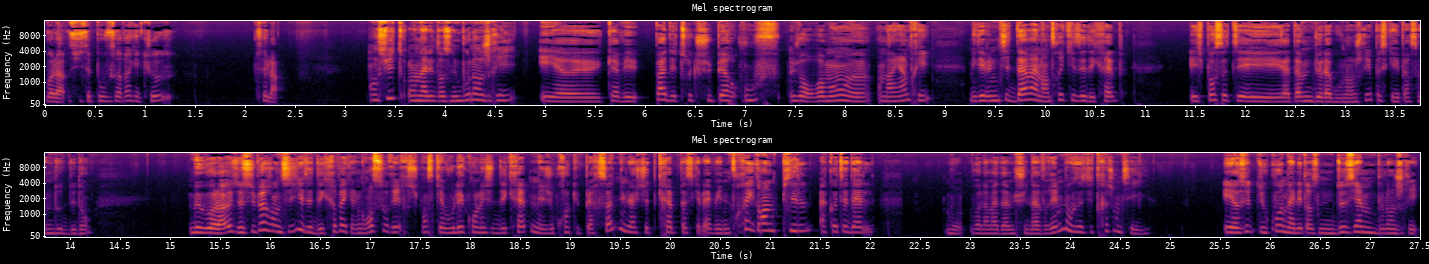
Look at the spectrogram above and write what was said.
Voilà, si ça peut vous servir quelque chose, c'est là. Ensuite, on allait dans une boulangerie et euh, qui avait pas des trucs super ouf, genre vraiment, on n'a rien pris, mais il y avait une petite dame à l'entrée qui faisait des crêpes. Et je pense que c'était la dame de la boulangerie parce qu'il y avait personne d'autre dedans. Mais voilà, elle était super gentille, elle faisait des crêpes avec un grand sourire. Je pense qu'elle voulait qu'on lui achète des crêpes, mais je crois que personne ne lui achète de crêpes parce qu'elle avait une très grande pile à côté d'elle. Bon, voilà madame, je suis navrée, mais vous étiez très gentille. Et ensuite, du coup, on allait dans une deuxième boulangerie.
